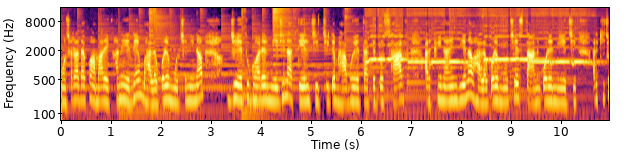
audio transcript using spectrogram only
মোছাটা দেখো আমার এখানে এনে ভালো করে মুছে নিলাম। যেহেতু ঘরের মেঝে না তেল চিটচিটে ভাব হয়ে থাকে, তো সার্ফ আর ফিনাইন দিয়ে না ভালো করে মুছে স্নান করে নিয়েছি। আর কিছু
